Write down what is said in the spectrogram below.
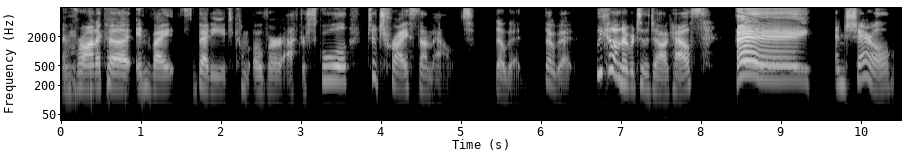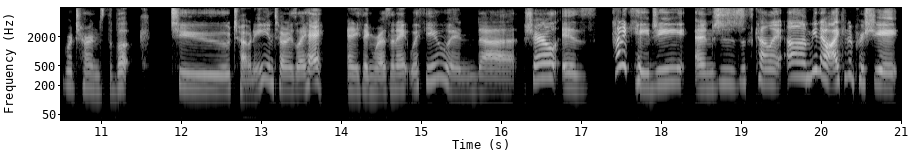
and Veronica invites Betty to come over after school to try some out. So good. So good. We come on over to the doghouse. Hey! And Cheryl returns the book to Tony, and Tony's like, hey, anything resonate with you? And uh, Cheryl is kind of cagey and she's just kind of like, um, you know, I can appreciate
